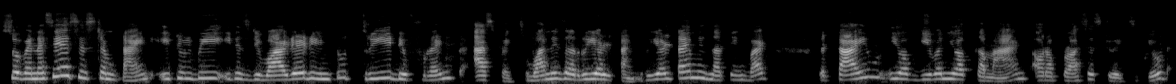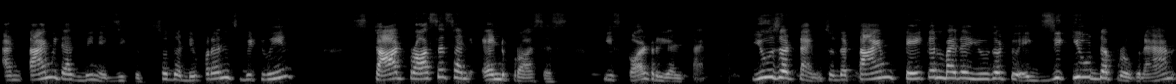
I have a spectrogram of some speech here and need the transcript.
So when I say system time, it will be, it is divided into three different aspects. One is a real time. Real time is nothing but the time you have given your command or a process to execute and time it has been executed. So the difference between start process and end process is called real time. User time. So the time taken by the user to execute the program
